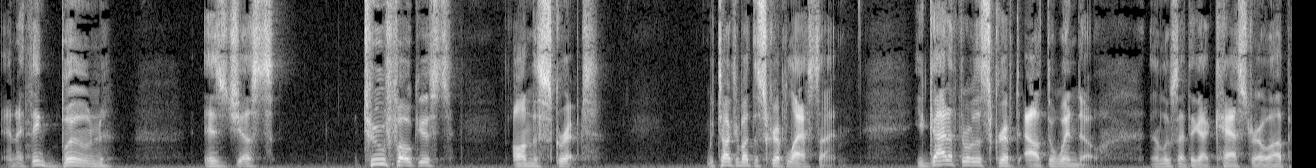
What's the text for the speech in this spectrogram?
And I think Boone is just too focused on the script. We talked about the script last time. You got to throw the script out the window. It looks like they got Castro up.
